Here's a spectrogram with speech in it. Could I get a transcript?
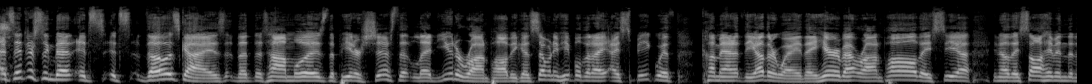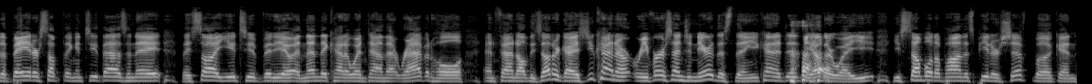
It's interesting that it's it's those guys, that the Tom Woods, the Peter Schiffs, that led you to Ron Paul because so many people that I, I, speak with come at it the other way. They hear about Ron Paul, they see a you know they saw him in the debate or something in 2008, they saw a YouTube video, and then they kind of went down that rabbit hole and found all these other guys. You kind of reverse engineered this thing. You kind of did it the other way. You you stumbled upon this Peter Schiff book and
